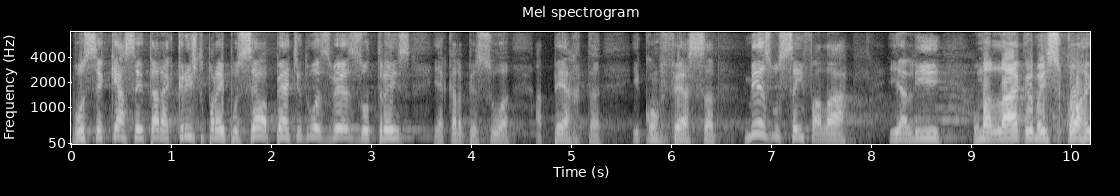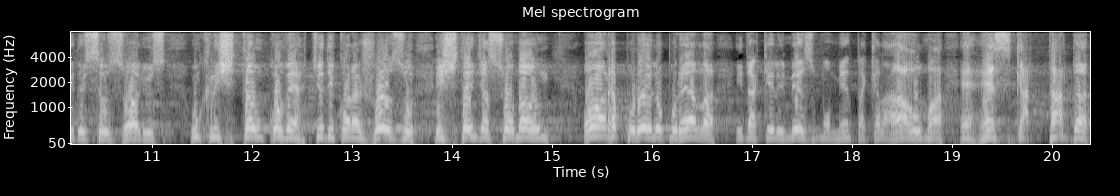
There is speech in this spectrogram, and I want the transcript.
Você quer aceitar a Cristo para ir para o céu? Aperte duas vezes ou três. E aquela pessoa aperta e confessa, mesmo sem falar e ali uma lágrima escorre dos seus olhos. Um cristão convertido e corajoso estende a sua mão, ora por ele ou por ela, e naquele mesmo momento aquela alma é resgatada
